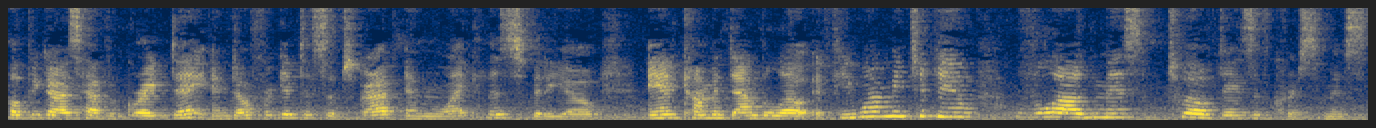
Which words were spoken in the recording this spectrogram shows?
Hope you guys have a great day, and don't forget to subscribe and like this video, and comment down below if you want me to do Vlogmas 12 Days of Christmas.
